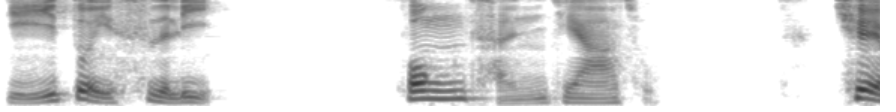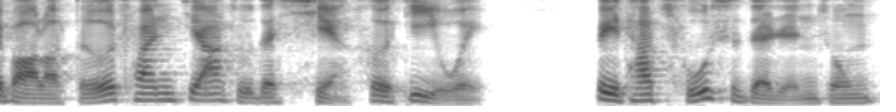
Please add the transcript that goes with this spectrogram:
敌对势力——丰臣家族，确保了德川家族的显赫地位。被他处死的人中，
